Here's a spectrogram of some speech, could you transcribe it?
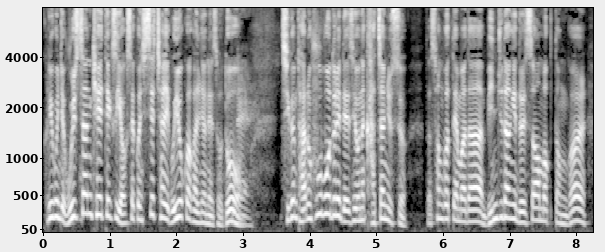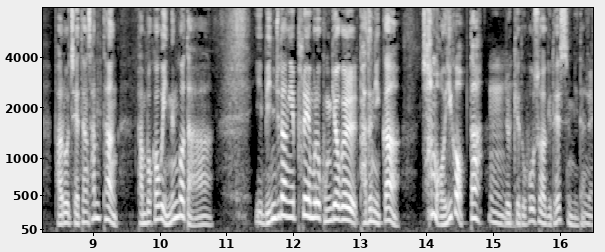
그리고 이제 울산 KTX 역세권 시세 차익 의혹과 관련해서도 네. 지금 다른 후보들이 내세우는 가짜 뉴스 선거 때마다 민주당이 늘 써먹던 걸 바로 재탕 삼탕 반복하고 있는 거다. 이 민주당의 프레임으로 공격을 받으니까 참 어이가 없다 음. 이렇게도 호소하기도 했습니다. 네.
